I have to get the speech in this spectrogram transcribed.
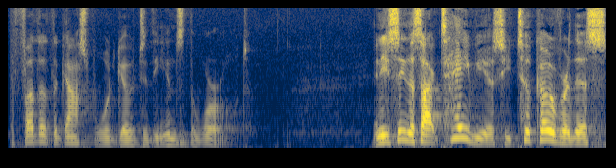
the further the gospel would go to the ends of the world. And you see, this Octavius, he took over this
